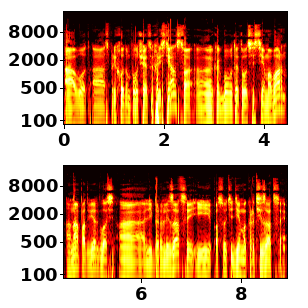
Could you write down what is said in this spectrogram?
А, вот, а с приходом, получается, христианства, э, как бы вот эта вот система Варн, она подверглась э, либерализации и, по сути, демократизации.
